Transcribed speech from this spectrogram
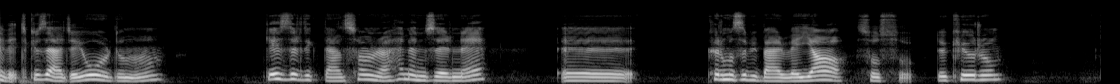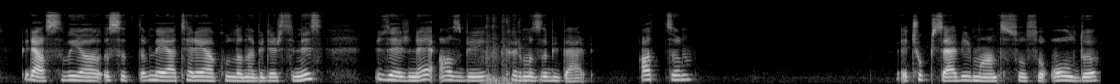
Evet güzelce yoğurdunu gezdirdikten sonra hemen üzerine e, kırmızı biber ve yağ sosu döküyorum. Biraz sıvı yağ ısıttım veya tereyağı kullanabilirsiniz. Üzerine az bir kırmızı biber attım. Ve çok güzel bir mantı sosu oldu.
